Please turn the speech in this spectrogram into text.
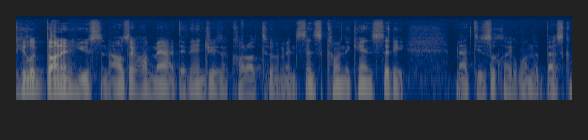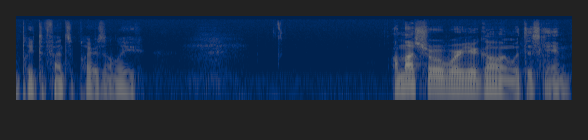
he looked done in Houston. I was like, oh man, I think the injuries have caught up to him. And since coming to Kansas City, Mathieu's looked like one of the best complete defensive players in the league. I'm not sure where you're going with this game,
